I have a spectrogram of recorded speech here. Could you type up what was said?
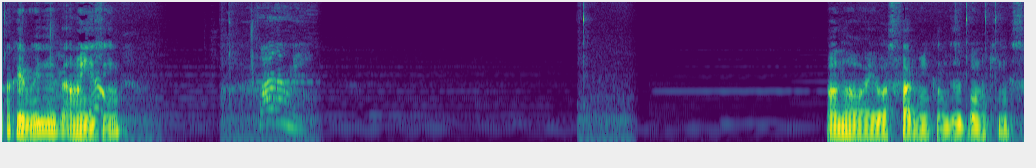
Okay, we did amazing. follow me. Oh no, I was farming on the Bomb Kings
